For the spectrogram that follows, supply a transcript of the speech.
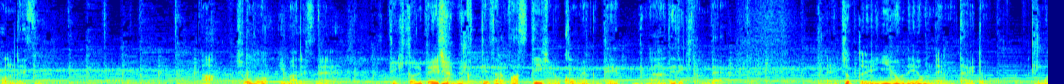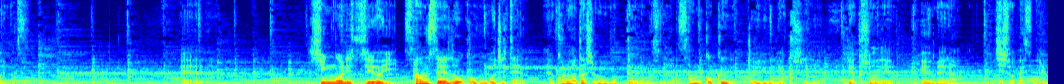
本です。あ、ちょうど今ですね、適当にページをめくっていたらパスティッシュの鉱脈でが出てきたんで、えちょっと引用で読んでみたいと思います。えー新語に強い三省堂国語辞典。これ私も持っておりますが、三国という略し略称で有名な辞書ですね。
